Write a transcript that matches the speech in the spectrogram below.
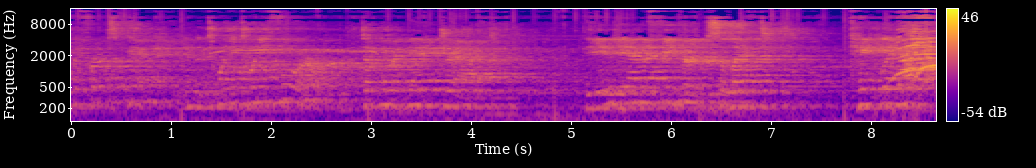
the first pick in the 2024 WNBA draft, the Indiana Fever select Caitlin.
